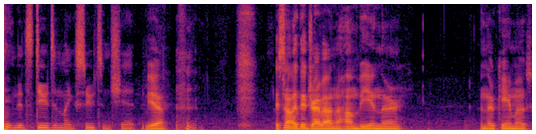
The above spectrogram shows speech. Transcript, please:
it's dudes in like suits and shit. Yeah. it's not like they drive out in a Humvee in their in their camos.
